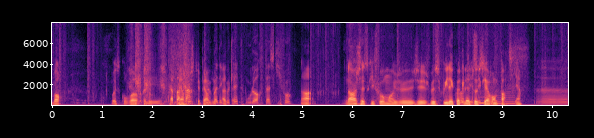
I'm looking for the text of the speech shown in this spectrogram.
Bon. Où est-ce qu'on va aller T'as pas faim je t'ai Tu veux perdu. pas des Attends. côtelettes Ou alors t'as ce qu'il faut? Non. Non, j'ai ce qu'il faut, moi. Je, j'ai- je me suis pris les côtelettes aussi cool. avant de partir. Euh,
